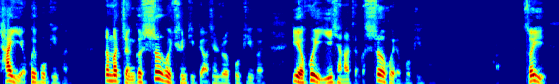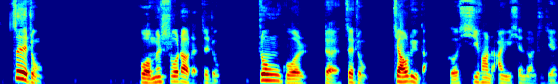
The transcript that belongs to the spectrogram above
他也会不平衡。那么整个社会群体表现出的不平衡，也会影响到整个社会的不平衡。所以，这种我们说到的这种中国的这种焦虑感和西方的安于现状之间。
